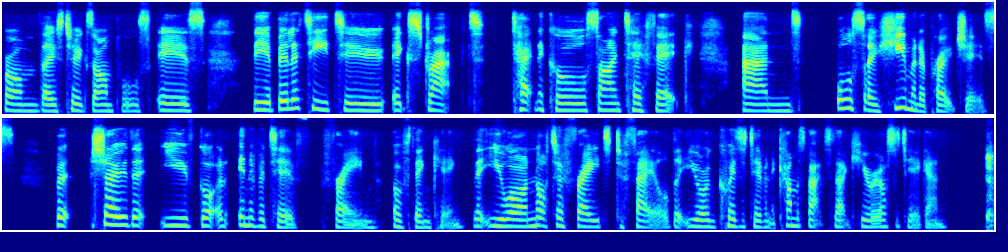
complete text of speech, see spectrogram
from those two examples is the ability to extract technical, scientific, and also human approaches, but show that you've got an innovative frame of thinking, that you are not afraid to fail, that you're inquisitive, and it comes back to that curiosity again. Yeah,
